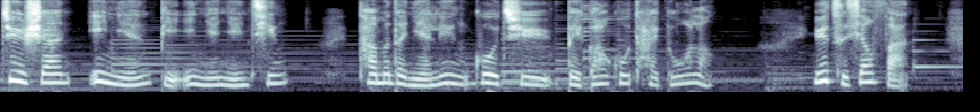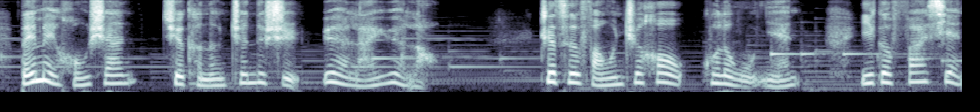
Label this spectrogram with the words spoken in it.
巨山一年比一年年轻，他们的年龄过去被高估太多了。与此相反，北美红山却可能真的是越来越老。”这次访问之后，过了五年，一个发现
